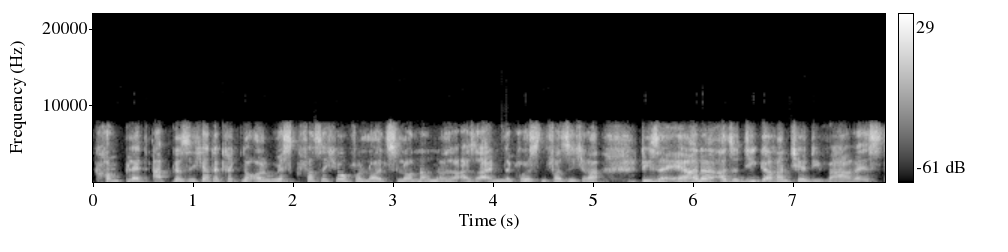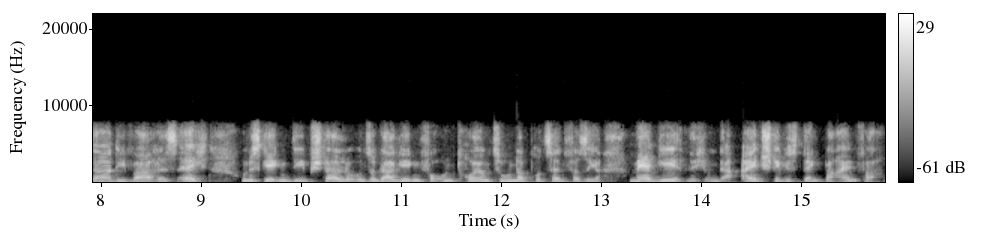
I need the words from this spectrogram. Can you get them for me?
komplett abgesichert. Er kriegt eine All-Risk-Versicherung von Lloyds London, also, also einem der größten Versicherer dieser Erde. Also die garantieren, die Ware ist da, die Ware ist echt und ist gegen Diebstahl und sogar gegen Veruntreuung zu 100 Prozent versichert. Mehr geht nicht. Und der Einstieg ist denkbar einfach.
